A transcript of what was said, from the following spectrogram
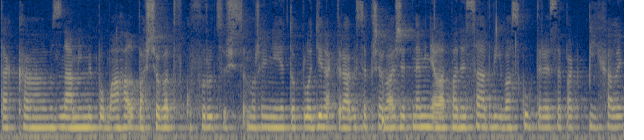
tak eh, známý mi pomáhal pašovat v kufru, což samozřejmě je to plodina, která by se převážet neměla. 50 vývazků, které se pak píchaly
